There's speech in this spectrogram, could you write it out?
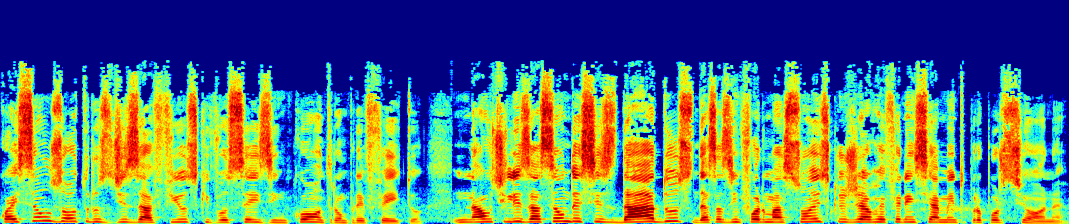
Quais são os outros desafios que vocês encontram, prefeito, na utilização desses dados, dessas informações que o georreferenciamento proporciona?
